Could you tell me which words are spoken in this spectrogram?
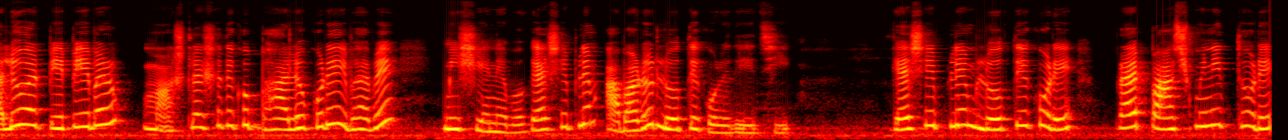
আলু আর পেঁপে এবার মশলার সাথে খুব ভালো করে এভাবে মিশিয়ে নেব। গ্যাসের ফ্লেম আবারও লোতে করে দিয়েছি। গ্যাসের ফ্লেম লোতে করে প্রায় পাঁচ মিনিট ধরে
